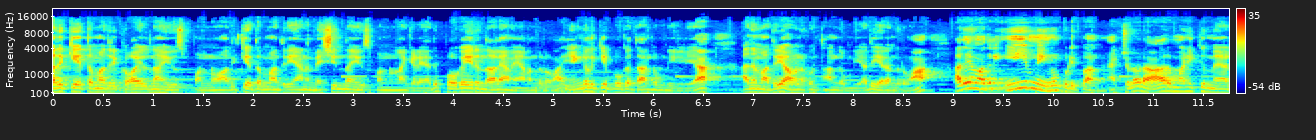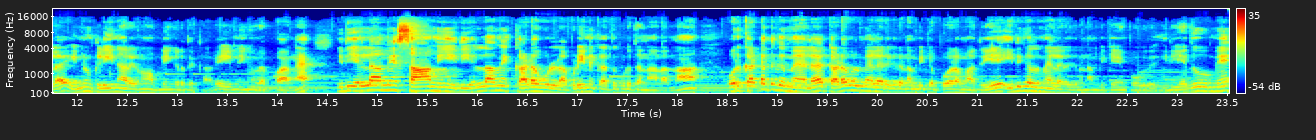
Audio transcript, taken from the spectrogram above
அதுக்கேற்ற மாதிரி காயில் தான் யூஸ் பண்ணணும் அதுக்கேற்ற மாதிரியான மெஷின் தான் யூஸ் பண்ணலாம் கிடையாது. புகை இருந்தாலே அவன் இறந்துருவான். எங்களுக்கே புகை தாங்க முடியலையா அந்த மாதிரி அவனுக்கும் தாங்க முடியாது இறந்துருவான். அதே மாதிரி ஈவினிங்கும் பிடிப்பாங்க. ஆக்சுவலாக ஒரு ஆறு மணிக்கு மேலே இன்னும் க்ளீனாக இருக்கணும் அப்படிங்கிறதுக்காக ஈவினிங்கும் வைப்பாங்க. இது எல்லாமே சாமி இது எல்லாமே கடவுள் அப்படின்னு கற்றுக் கொடுத்தனால தான் ஒரு கட்டத்துக்கு மேலே கடவுள் மேலே இருக்கிற நம்பிக்கை போகிற மாதிரியே இதுகள் மேலே இருக்கிற நம்பிக்கையும் போகுது. இது எதுவுமே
